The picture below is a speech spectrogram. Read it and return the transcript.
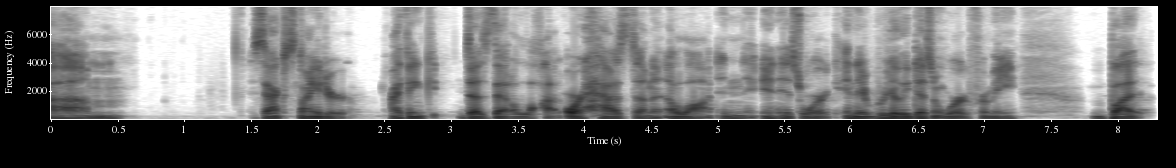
um, Zack Snyder I think does that a lot or has done it a lot in in his work and it really doesn't work for me. But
